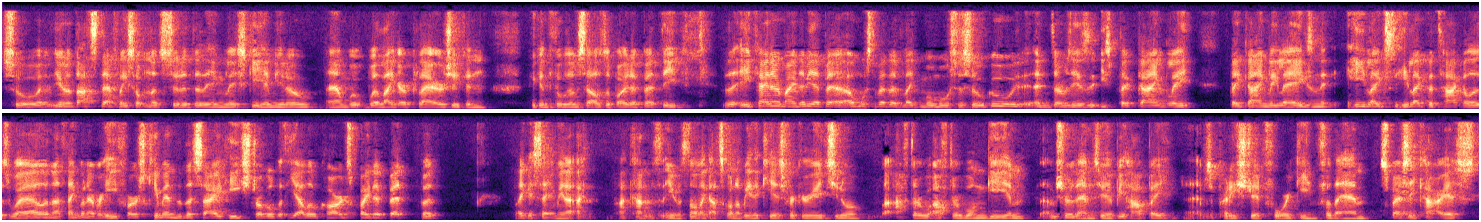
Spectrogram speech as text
So you know that's definitely something that's suited to the English game. You know, and we, we like our players who can who can throw themselves about a bit. He he kind of reminded me a bit, almost a bit of like Momo Sissoko in terms of his, his big gangly big gangly legs, and he likes he liked the tackle as well. And I think whenever he first came into the side, he struggled with yellow cards quite a bit. But like I say, I mean, I, I can't, you know, it's not like that's going to be the case for Grujic. You know, after after one game, I'm sure them two would be happy. It was a pretty straightforward game for them, especially Karius,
